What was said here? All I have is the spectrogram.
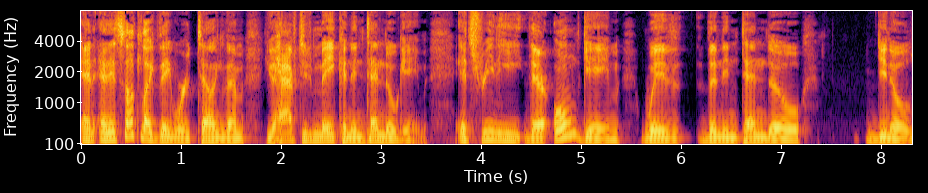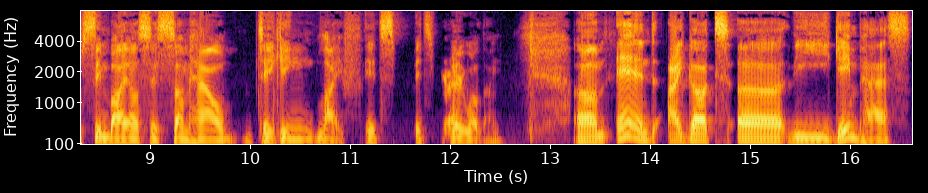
and, and it's not like they were telling them you have to make a Nintendo game. It's really their own game with the Nintendo, you know, symbiosis somehow taking life. It's, it's very well done. Um, and I got, uh, the Game Pass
